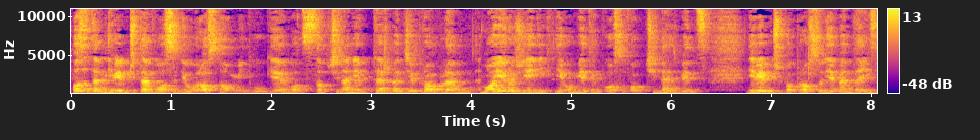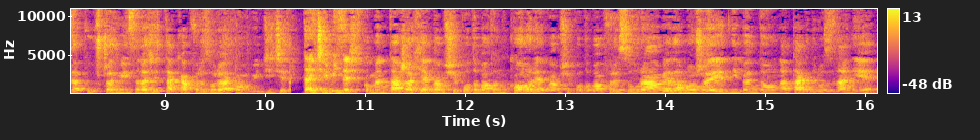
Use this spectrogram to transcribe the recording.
Poza tym nie wiem, czy te włosy nie urosną mi długie, bo z obcinaniem też będzie problem. W mojej rodzinie nikt nie umie tych włosów obcinać, więc nie wiem, czy po prostu nie będę ich zapuszczać, więc na razie taka fryzura, jaką widzicie. Dajcie mi znać w komentarzach, jak Wam się podoba ten kolor, jak Wam się podoba fryzura. Wiadomo, że jedni będą na tak, drudzy na nie.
